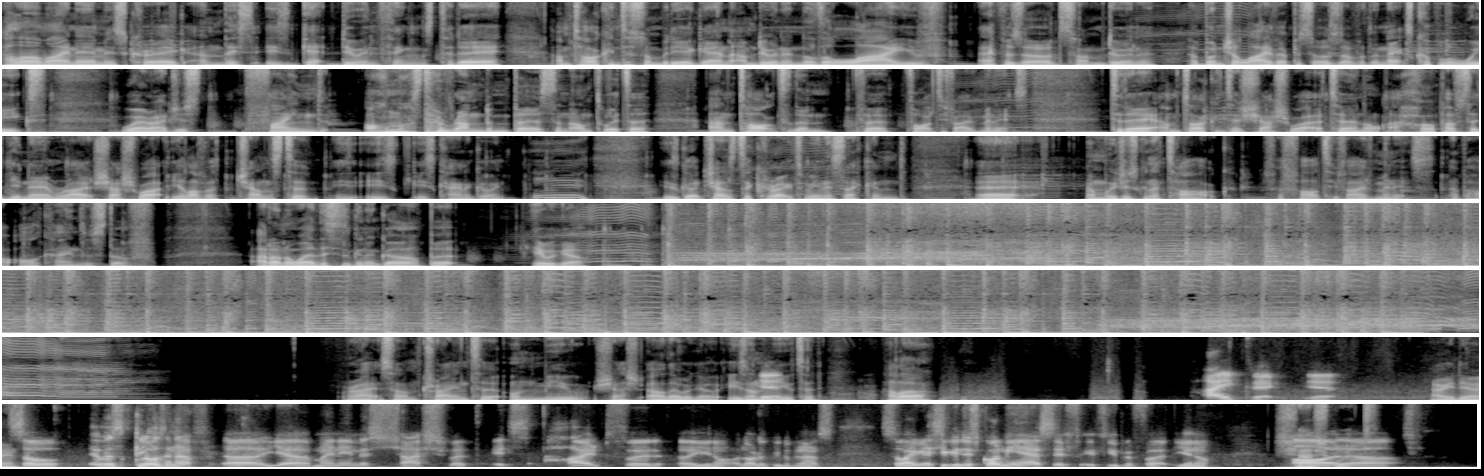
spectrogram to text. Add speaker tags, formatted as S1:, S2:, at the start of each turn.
S1: Hello, my name is Craig, and this is Get Doing Things. Today, I'm talking to somebody again. I'm doing another live episode, so I'm doing a, a bunch of live episodes over the next couple of weeks where I just find almost a random person on Twitter and talk to them for 45 minutes. Today, I'm talking to Shashwat Eternal. I hope I've said your name right, Shashwat. You'll have a chance to. He's, he's kind of going, eh. He's got a chance to correct me in a second. Uh, and we're just going to talk for 45 minutes about all kinds of stuff. I don't know where this is going to go, but here we go. Right, so I'm trying to unmute Shash. Oh, there we go. He's unmuted. Hello.
S2: Hi, Greg. Yeah.
S1: How are you doing?
S2: So it was close enough. Uh, yeah, my name is Shashwat. It's hard for uh, you know a lot of people to pronounce. So I guess you can just call me S if, if you prefer. You know.
S1: Shashwat.
S2: Or uh,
